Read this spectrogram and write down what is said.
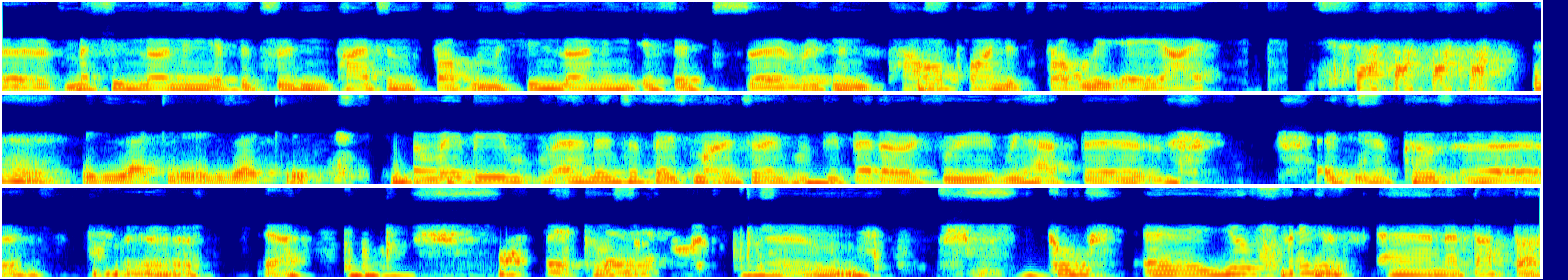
uh, machine learning, if it's written Python, it's probably machine learning. If it's uh, written in PowerPoint, it's probably AI. exactly, exactly. So maybe an interface monitoring would be better if we, we had the post, uh, uh, yeah, post um, cool. Uh, you've created an adapter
